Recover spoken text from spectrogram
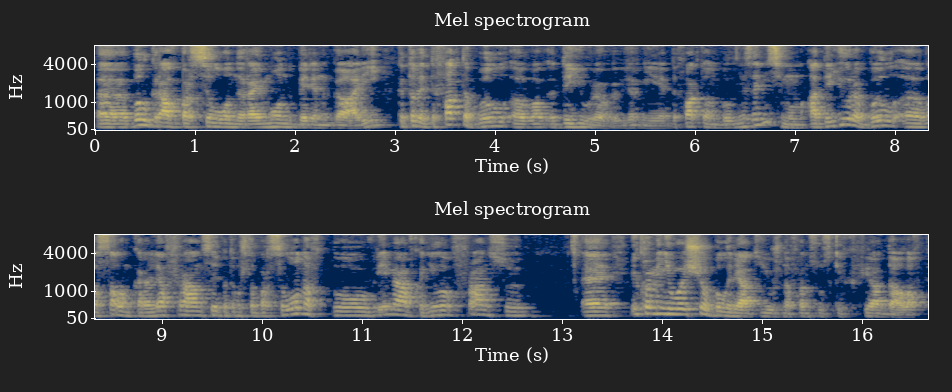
Э, был граф Барселоны Раймонд Беренгарий, который де-факто был, де юре, вернее, де-факто он был независимым, а де юре был вассалом короля Франции, потому что Барселона в то время входила в Францию. Э, и кроме него еще был ряд южно-французских феодалов.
